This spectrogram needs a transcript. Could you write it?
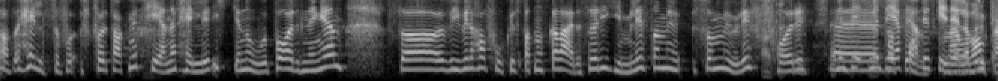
altså Helseforetakene tjener heller ikke noe på ordningen. Så vi vil ha fokus på at den skal være så rimelig som, som mulig for Men det, eh, men det er faktisk irrelevant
